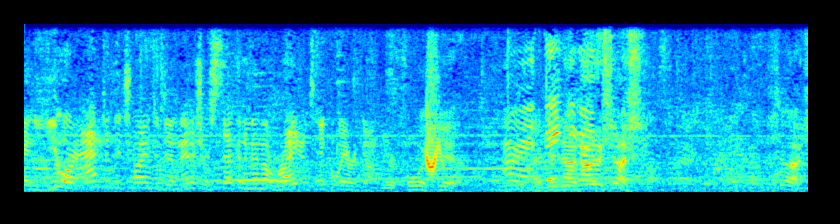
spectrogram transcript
and you are actively trying to diminish our Second Amendment right and take away our guns. You're full of shit. All right, And thank now you go to shush. Shush.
